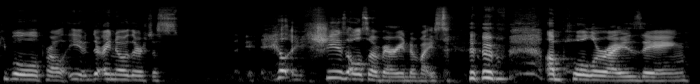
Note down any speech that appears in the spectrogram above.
people probably i know there's just she is also very divisive a polarizing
